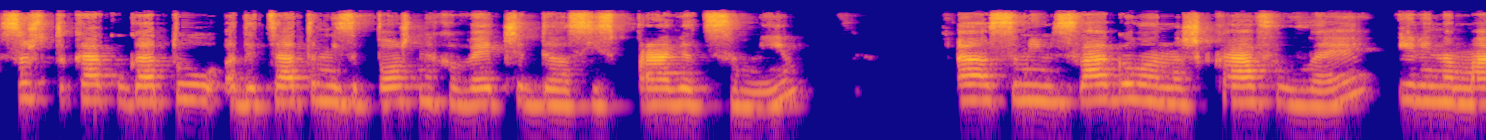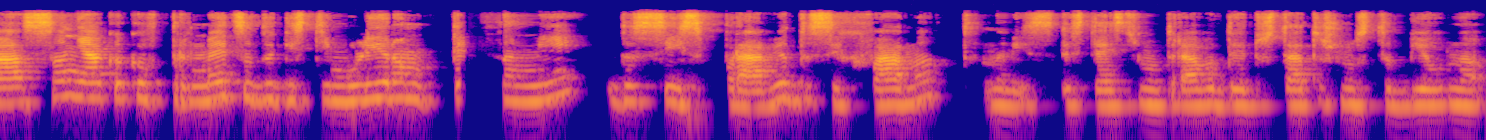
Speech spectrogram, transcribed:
Също така, когато децата ми започнаха вече да си справят сами, а, съм им слагала на шкафове или на маса някакъв предмет, за да ги стимулирам те сами да се изправят, да се хванат. Нали, естествено, трябва да е достатъчно стабилна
